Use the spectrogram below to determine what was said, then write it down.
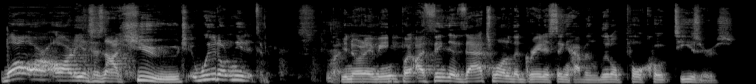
while our audience is not huge, we don't need it to be. Right. You know what I mean? But I think that that's one of the greatest things having little pull quote teasers.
